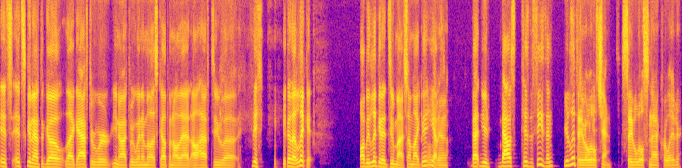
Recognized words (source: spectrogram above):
It's it's gonna have to go like after we're you know after we win MLS Cup and all that. I'll have to uh because I lick it. I'll be licking it too much. I'm like, yeah, yeah. that you're now it's tis the season. Your lips Save a little chin. Save a little snack for later.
